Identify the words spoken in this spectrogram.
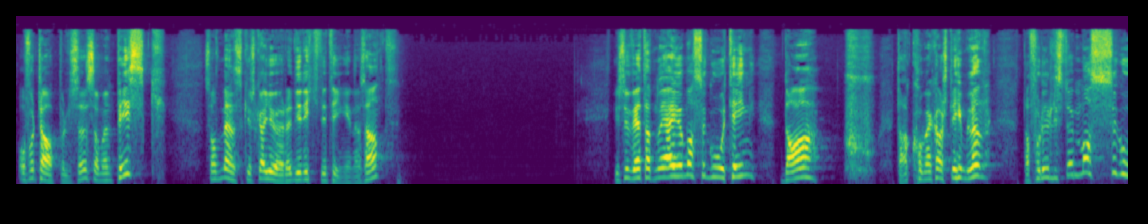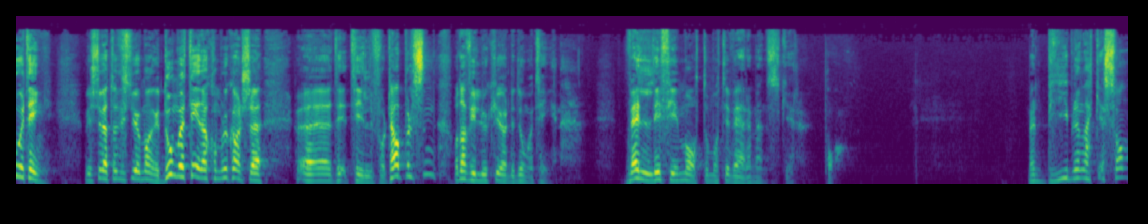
og fortapelse som en pisk, sånn at mennesker skal gjøre de riktige tingene. sant? Hvis du vet at når jeg gjør masse gode ting, da, da kommer jeg kanskje til himmelen. Da får du lyst til å gjøre masse gode ting. Hvis du vet at hvis du gjør mange dumme ting, da kommer du kanskje eh, til fortapelsen, og da vil du ikke gjøre de dumme tingene. Veldig fin måte å motivere mennesker. Men Bibelen er ikke sånn.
